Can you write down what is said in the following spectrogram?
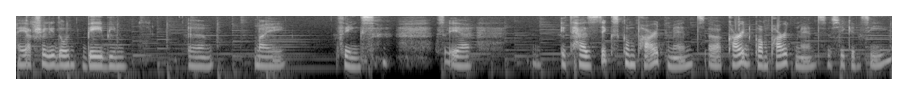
I actually don't baby um, my things. So yeah it has six compartments, uh, card compartments, as you can see.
